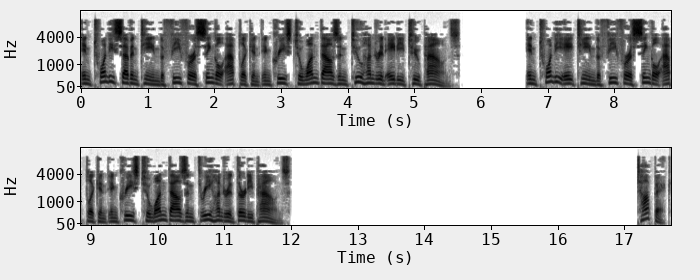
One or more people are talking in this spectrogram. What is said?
In 2017 the fee for a single applicant increased to £1,282. In 2018 the fee for a single applicant increased to £1,330. Topic:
